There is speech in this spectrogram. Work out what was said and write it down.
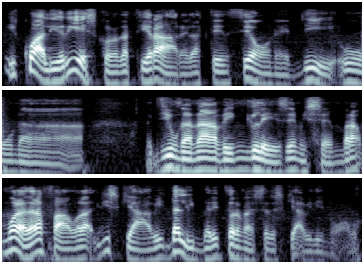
i quali riescono ad attirare l'attenzione di una, di una nave inglese, mi sembra. Morale della favola, gli schiavi da liberi tornano a essere schiavi di nuovo.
